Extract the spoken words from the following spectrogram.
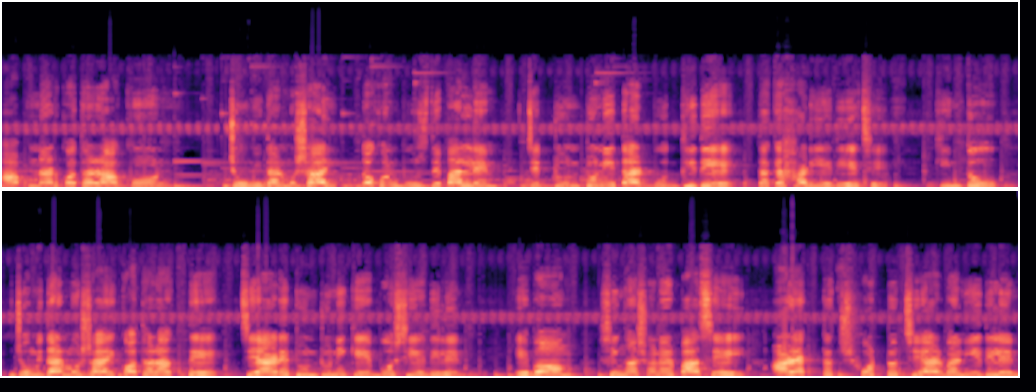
আপনার কথা রাখুন। জমিদার মশাই তখন বুঝতে পারলেন যে টুনটুনি তার বুদ্ধি দিয়ে তাকে হারিয়ে দিয়েছে। কিন্তু জমিদার মশাই কথা রাখতে চেয়ারে টুনটুনিকে বসিয়ে দিলেন এবং সিংহাসনের পাশেই আর একটা ছোট্ট চেয়ার বানিয়ে দিলেন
